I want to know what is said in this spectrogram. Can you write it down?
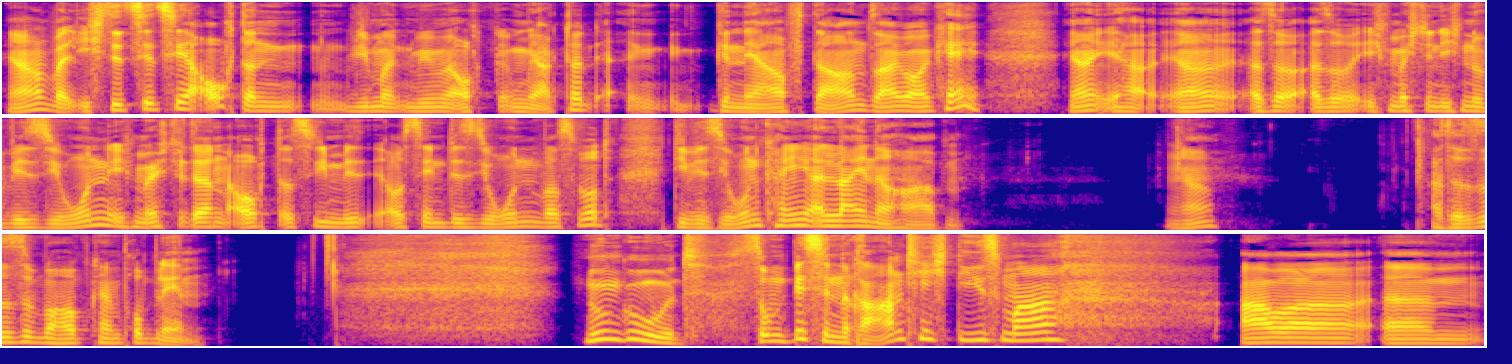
Ja, weil ich sitze jetzt hier auch dann, wie man, wie man auch gemerkt hat, äh, genervt da und sage, okay, ja, ja, ja, also, also ich möchte nicht nur Visionen, ich möchte dann auch, dass sie aus den Visionen was wird. Die Vision kann ich alleine haben. Ja. Also das ist überhaupt kein Problem. Nun gut, so ein bisschen rantig diesmal, aber ähm,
